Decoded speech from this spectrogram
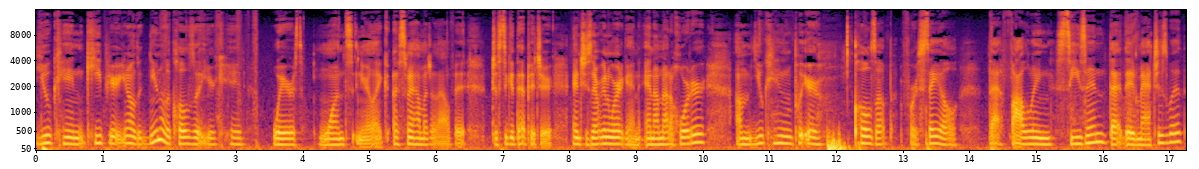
You can keep your, you know, the you know the clothes that your kid wears once, and you're like, I spent how much on the outfit just to get that picture, and she's never gonna wear it again. And I'm not a hoarder. Um, you can put your clothes up for sale that following season that it matches with,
